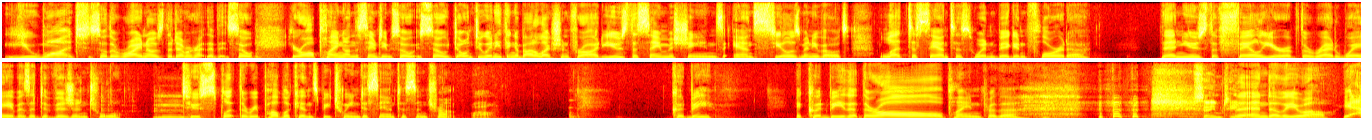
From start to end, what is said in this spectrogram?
you want so the rhinos the democrat so you're all playing on the same team. So so don't do anything about election fraud. Use the same machines and steal as many votes. Let desantis win big in florida. Then use the failure of the red wave as a division tool to split the republicans between desantis and trump. Wow. could be. It could be that they're all playing for the Same team. the nwo yeah.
